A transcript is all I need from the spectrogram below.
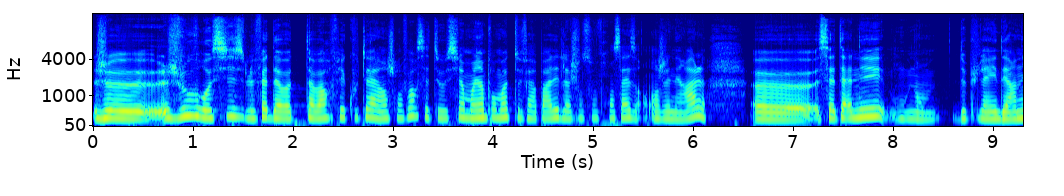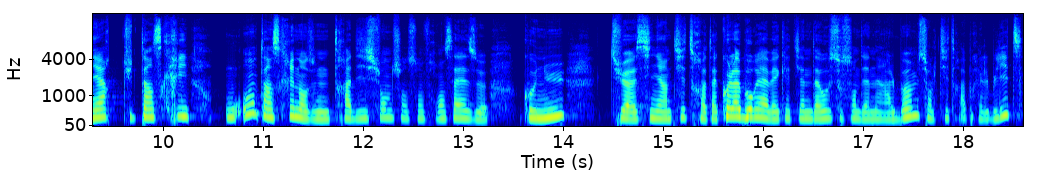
J'ouvre aussi le fait d'avoir t'avoir fait écouter Alain Chamfort, c'était aussi un moyen pour moi de te faire parler de la chanson française en général. Euh, cette année, ou non, depuis l'année dernière, tu t'inscris ou on t'inscrit dans une tradition de chansons françaises euh, connue. Tu as signé un titre, tu as collaboré avec Étienne Dao sur son dernier album, sur le titre Après le Blitz.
